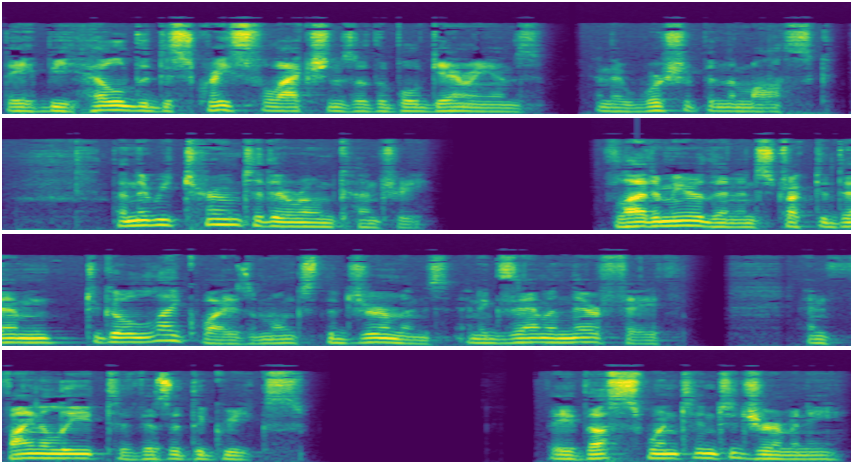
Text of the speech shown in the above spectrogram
they beheld the disgraceful actions of the Bulgarians and their worship in the mosque. Then they returned to their own country. Vladimir then instructed them to go likewise amongst the Germans and examine their faith, and finally to visit the Greeks. They thus went into Germany,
